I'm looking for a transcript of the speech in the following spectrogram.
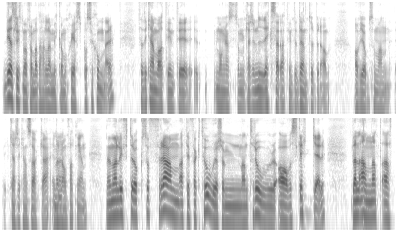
dels lyfter man fram att det handlar mycket om chefspositioner. Så att det kan vara att det inte är många som kanske är nyexade, att det inte är den typen av, av jobb som man kanske kan söka i den omfattningen. Men man lyfter också fram att det är faktorer som man tror avskräcker. Bland annat att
